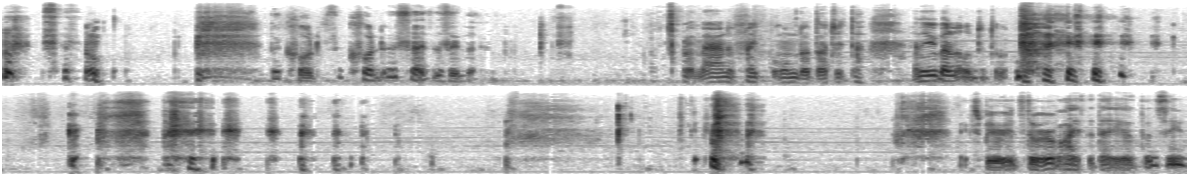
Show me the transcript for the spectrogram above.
the code, the code says that a man of fake born to touch it, and you belong to do Experience to revise the day of the scene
